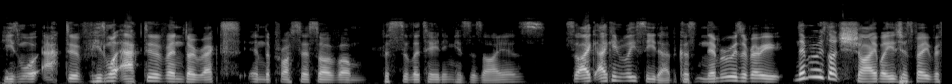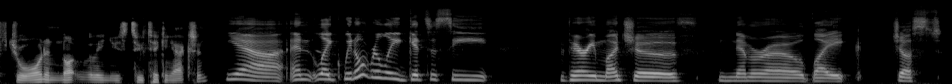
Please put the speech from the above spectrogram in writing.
he's more active. He's more active and direct in the process of um facilitating his desires. So I, I can really see that because Nemuro is a very Nemuro is not shy, but he's just very withdrawn and not really used to taking action. Yeah, and like we don't really get to see very much of Nemuro like just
